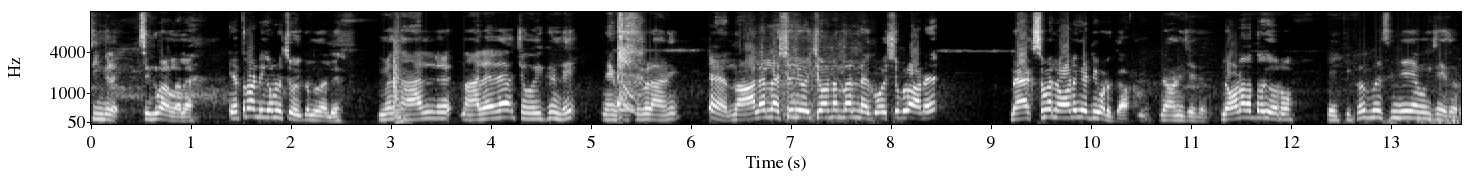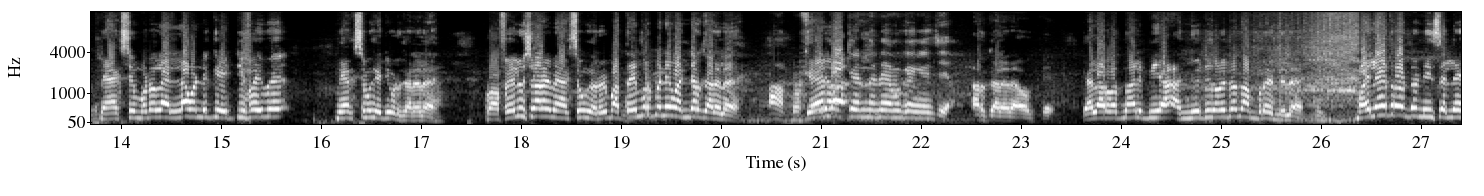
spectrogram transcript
സിംഗിൾ സിംഗിൾ ആണല്ലേ? എത്ര വണ്ടി നമ്മൾ ചോദിക്കണമെന്നാൽ നമ്മൾ നാലര നാലര ചോദിക്കുന്നുണ്ട്. നെഗോഷ്യബിൾ ആണ്. ഏ നാലര ലക്ഷം ചോദിച്ചുകൊണ്ട് എന്നാൽ നെഗോഷ്യബിൾ ആണ്. മാക്സിമം ലോണും കയറ്റി കൊടുക്കാം. ലോൺ ചെയ്ത് ലോൺ എത്ര കയറും? എയ്റ്റി ഫൈവ് പെർസെന്റേജ് നമുക്ക് ചെയ്ത് കൊടുക്കാം. മാക്സിമം ഇവിടെ ഉള്ള എല്ലാ വണ്ടിക്കും എയ്റ്റി ഫൈവ് മാക്സിമം കയറ്റി കൊടുക്കാം അല്ലേ? പ്രൊഫൈൽ ഉഷാറാണ് മാക്സിമം കയറും ഒരു പത്തമ്പത് റുപ്യ വണ്ടി ഇറക്കാലല്ലേ? നമുക്ക് എങ്ങനെ ചെയ്യാം? ഓക്കെ. കേരള അറുപത്തിനാല് ബി അഞ്ഞൂറ്റി തൊണ്ണൂറ്റി നമ്പർ ഉണ്ട് അല്ലേ മൈലേജ് എത്ര ഒട്ടും ഡീസലിന്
